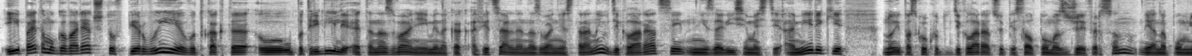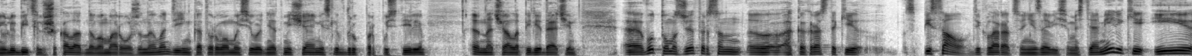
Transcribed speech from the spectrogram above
И поэтому говорят, что впервые вот как-то э, употребили это название именно как официальное название название страны в Декларации независимости Америки. Ну и поскольку эту декларацию писал Томас Джефферсон, я напомню, любитель шоколадного мороженого, день которого мы сегодня отмечаем, если вдруг пропустили э, начало передачи. Э, вот Томас Джефферсон а как раз-таки писал Декларацию независимости Америки, и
